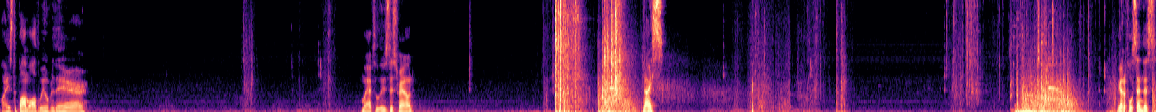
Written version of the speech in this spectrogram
Why is the bomb all the way over there? Might have to lose this round. Nice. We gotta full send this. 30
